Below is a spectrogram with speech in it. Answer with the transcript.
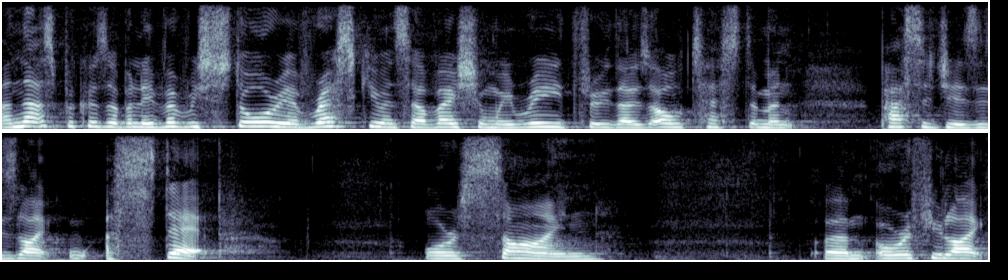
And that's because I believe every story of rescue and salvation we read through those Old Testament passages is like a step or a sign, um, or if you like,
